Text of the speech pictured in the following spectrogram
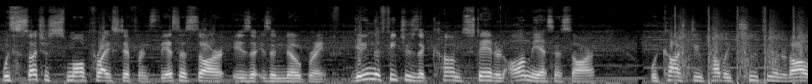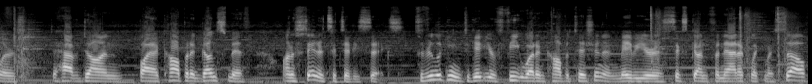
With such a small price difference, the SSR is a, is a no-brainer. Getting the features that come standard on the SSR would cost you probably two, $300 to have done by a competent gunsmith on a standard 686. So if you're looking to get your feet wet in competition and maybe you're a six gun fanatic like myself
